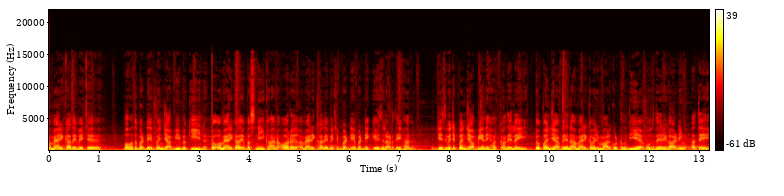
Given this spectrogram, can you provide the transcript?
ਅਮਰੀਕਾ ਦੇ ਵਿੱਚ ਬਹੁਤ ਵੱਡੇ ਪੰਜਾਬੀ ਵਕੀਲ ਜੋ ਅਮਰੀਕਾ ਦੇ ਵਸਨੀਕ ਹਨ ਔਰ ਅਮਰੀਕਾ ਦੇ ਵਿੱਚ ਵੱਡੇ ਵੱਡੇ ਕੇਸ ਲੜਦੇ ਹਨ। ਜਿਸ ਵਿੱਚ ਪੰਜਾਬੀਆਂ ਦੇ ਹੱਕਾਂ ਦੇ ਲਈ ਜੋ ਪੰਜਾਬੀ ਦੇ ਨਾਲ ਅਮਰੀਕਾ ਵਿੱਚ ਮਾਰਕੁੱਟ ਹੁੰਦੀ ਹੈ, ਉਸ ਦੇ ਰਿਗਾਰਡਿੰਗ ਅਤੇ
